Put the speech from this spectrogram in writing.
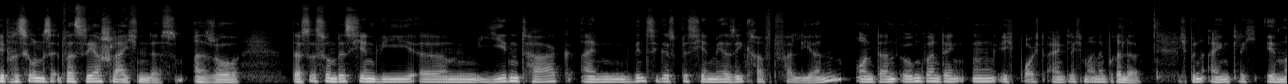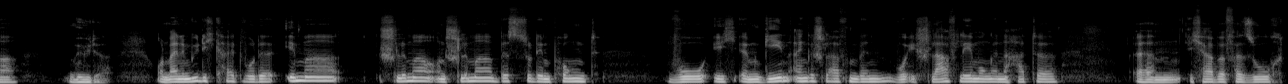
Depression ist etwas sehr Schleichendes. Also das ist so ein bisschen wie ähm, jeden Tag ein winziges bisschen mehr Sehkraft verlieren und dann irgendwann denken, ich bräuchte eigentlich mal eine Brille. Ich bin eigentlich immer müde. Und meine Müdigkeit wurde immer schlimmer und schlimmer bis zu dem Punkt, wo ich im Gehen eingeschlafen bin, wo ich Schlaflähmungen hatte. Ähm, ich habe versucht,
